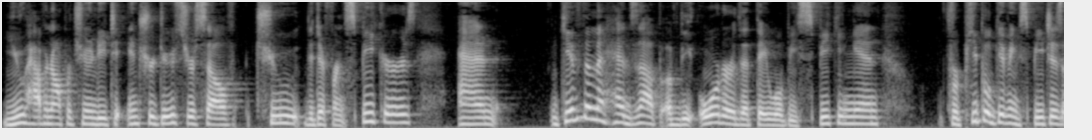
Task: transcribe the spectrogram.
you have an opportunity to introduce yourself to the different speakers and give them a heads up of the order that they will be speaking in. For people giving speeches,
